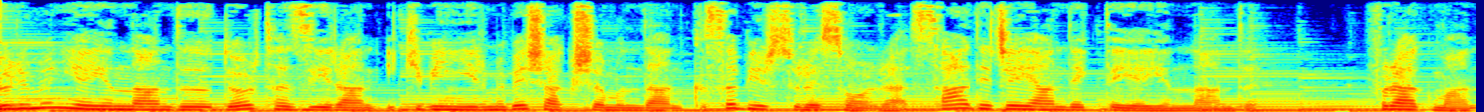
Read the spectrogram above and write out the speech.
Bölümün yayınlandığı 4 Haziran 2025 akşamından kısa bir süre sonra sadece Yandek'te yayınlandı. Fragman,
